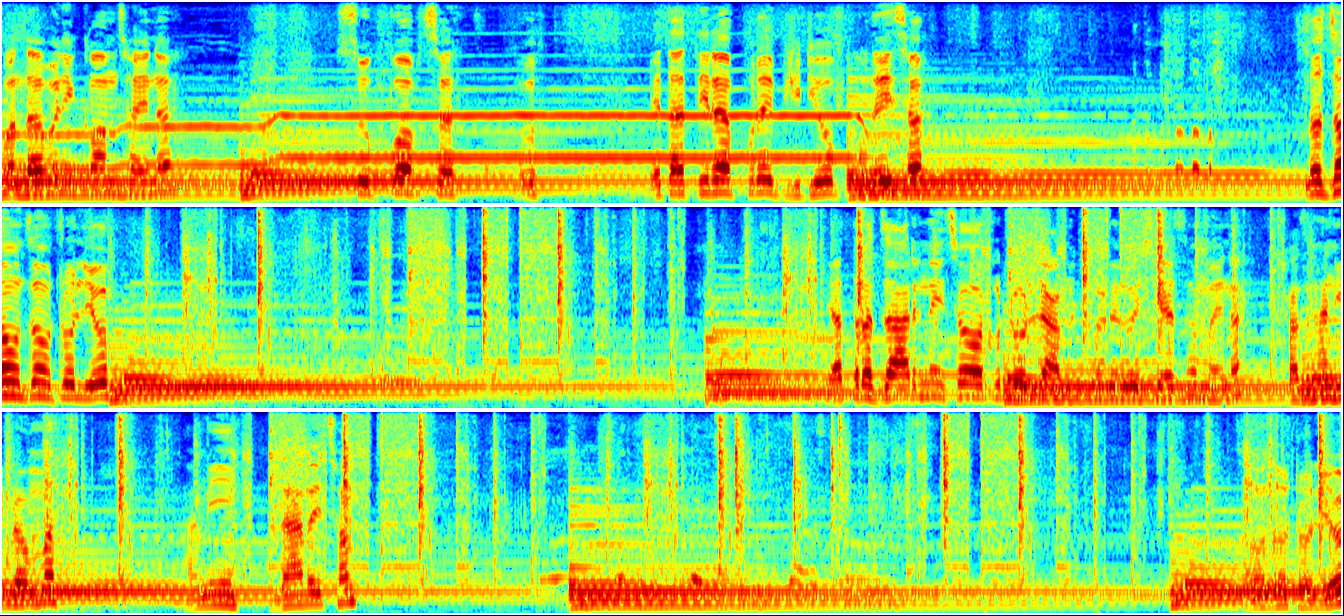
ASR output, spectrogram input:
भन्दा पनि कम छैन। सुपर छ। उह, यतातिर पुरै भिडियो हुँदैछ। ल जाउँ जाउँ टोलियो यात्रा जारी नै छ अर्को टोलीले हामी छोडेर गइसकेका छौँ होइन? खाजा खाने क्रममा हामी जाँदैछौँ। जाउँ जाउँ टोलियो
